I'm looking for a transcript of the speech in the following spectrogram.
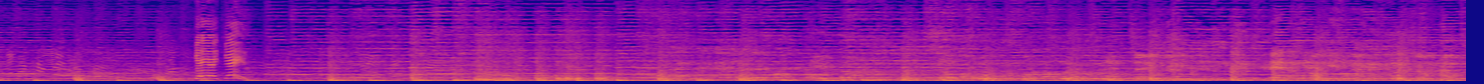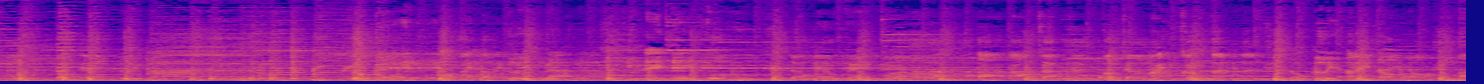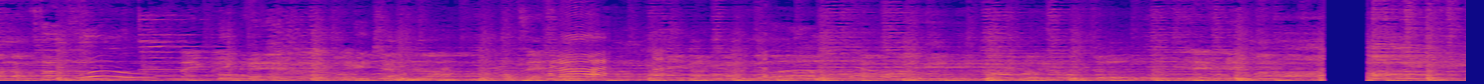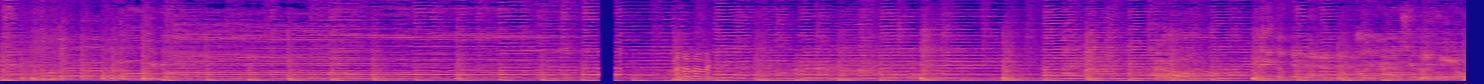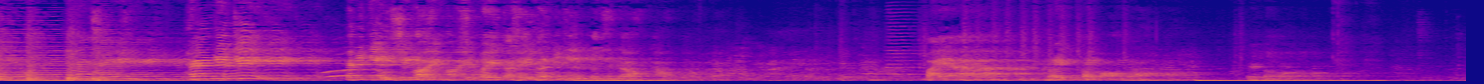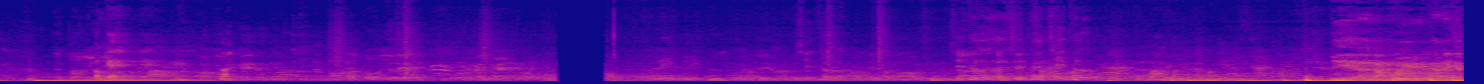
hạnh phúc đông em về qua ta áo trắng con trăng mạnh trong ngần nụ cười ai đó mà lòng phát phú này cô về cô biết chẳng là một sẽ lớn đi ngắn ngần lớn ok. Hả? Chị thư chị thư chị thư chị thư chị thư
